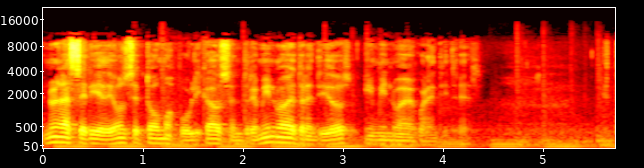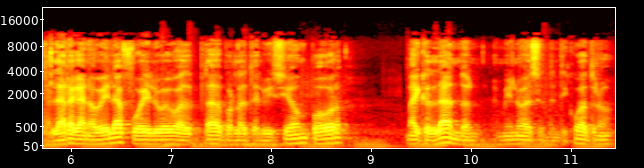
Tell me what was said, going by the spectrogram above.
en una serie de 11 tomos publicados entre 1932 y 1943. Esta larga novela fue luego adaptada por la televisión por Michael Landon en 1974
